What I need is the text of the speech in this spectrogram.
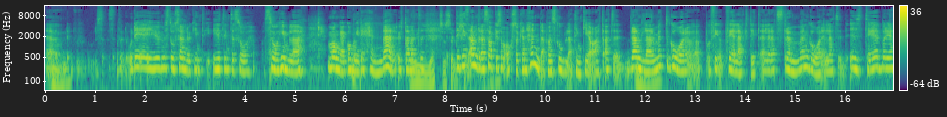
eh, mm och det är ju med stor sannolikhet inte så, så himla många gånger Nej. det händer. Utan det att det finns andra saker som också kan hända på en skola tänker jag. Att, att brandlarmet mm. går felaktigt eller att strömmen går eller att IT börjar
